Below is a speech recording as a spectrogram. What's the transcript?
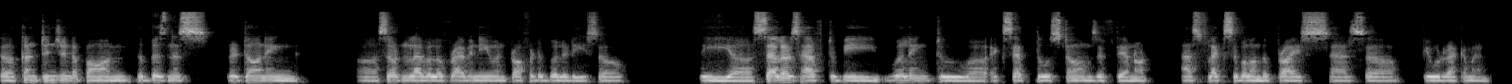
uh, contingent upon the business returning a certain level of revenue and profitability. So the uh, sellers have to be willing to uh, accept those terms if they're not as flexible on the price as uh, we would recommend.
